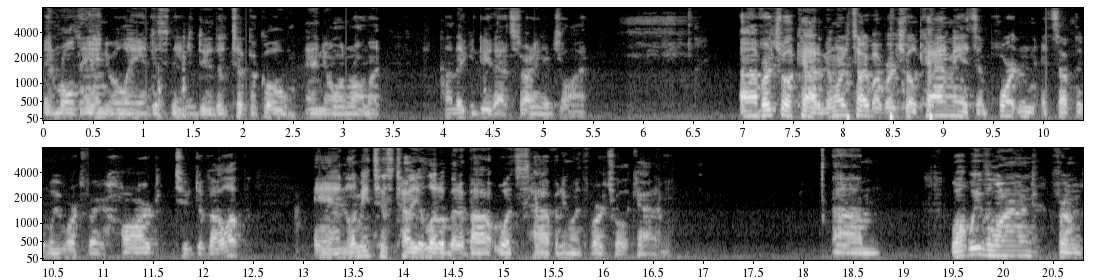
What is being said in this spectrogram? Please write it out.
enrolled annually and just need to do the typical annual enrollment, uh, they can do that starting in July. Uh, Virtual Academy. I want to talk about Virtual Academy. It's important. It's something we worked very hard to develop. And let me just tell you a little bit about what's happening with Virtual Academy. Um, what we've learned from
